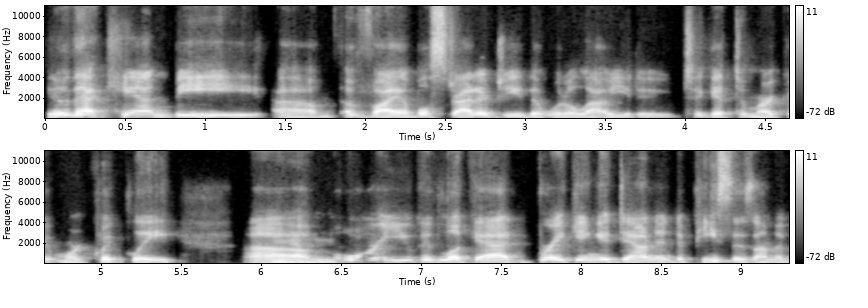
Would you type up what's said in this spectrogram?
you know that can be um, a viable strategy that would allow you to to get to market more quickly. Um, yeah. Or you could look at breaking it down into pieces. I'm a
